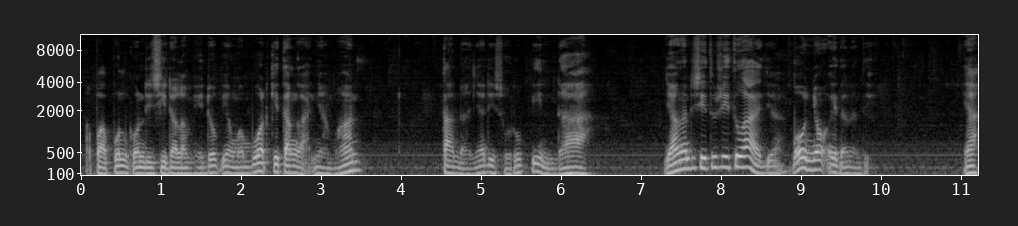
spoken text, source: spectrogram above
Apa pun kondisi dalam hidup yang membuat kita nggak nyaman tandanya disuruh pindah. Jangan di situ-situ aja bonyok kita nanti. Ya.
